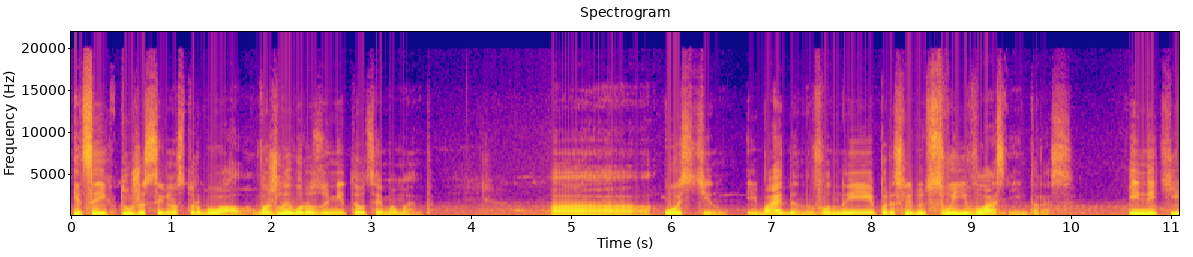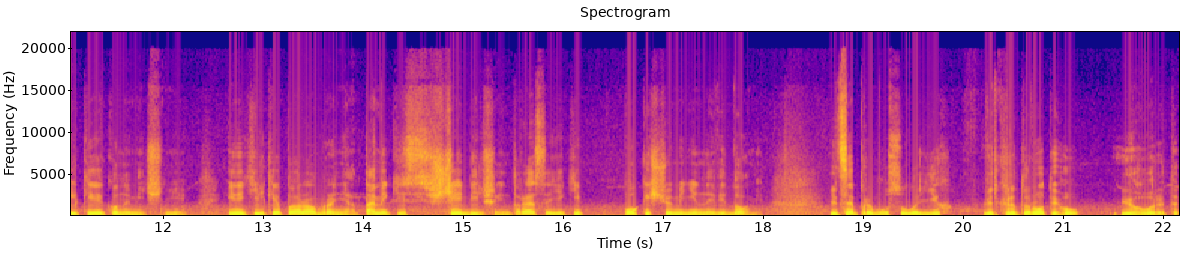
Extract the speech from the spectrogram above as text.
І це їх дуже сильно стурбувало. Важливо розуміти оцей момент. Остін і Байден вони переслідують свої власні інтереси. І не тільки економічні, і не тільки переобрання. Там якісь ще більші інтереси, які поки що мені невідомі. І це примусило їх відкрити рот і, гов- і говорити.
